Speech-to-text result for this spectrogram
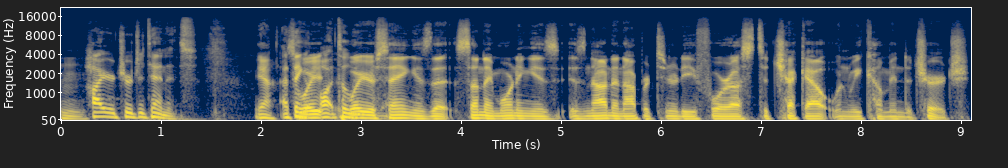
hmm. higher church attendance. Yeah. I think what, to what lead you're saying is that Sunday morning is is not an opportunity for us to check out when we come into church.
